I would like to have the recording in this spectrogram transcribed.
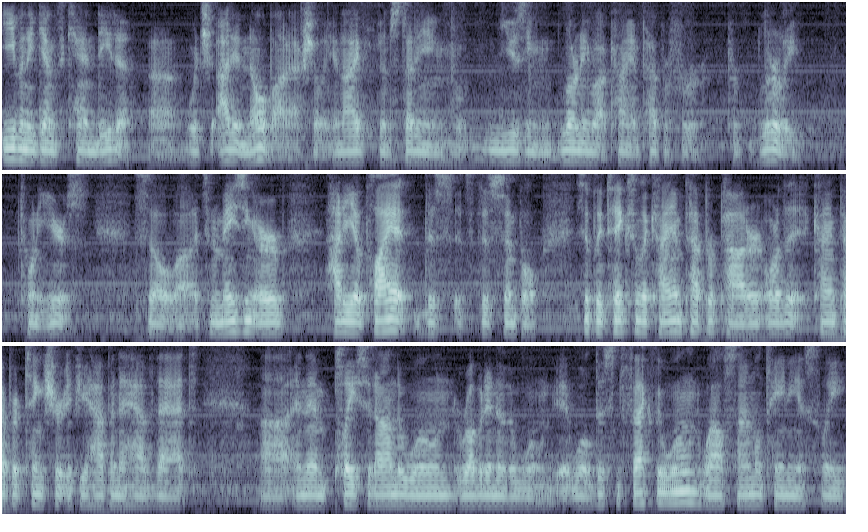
even against candida, uh, which I didn't know about actually. And I've been studying, using, learning about cayenne pepper for, for literally 20 years. So uh, it's an amazing herb. How do you apply it? This It's this simple. Simply take some of the cayenne pepper powder or the cayenne pepper tincture if you happen to have that. Uh, and then place it on the wound, rub it into the wound. It will disinfect the wound while simultaneously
